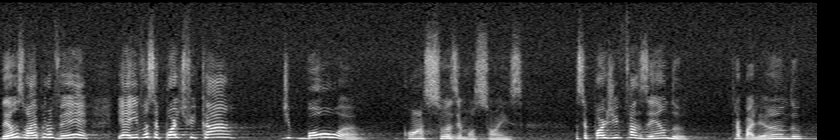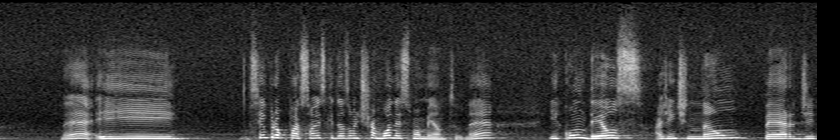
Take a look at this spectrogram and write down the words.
Deus vai prover. E aí você pode ficar de boa com as suas emoções. Você pode ir fazendo, trabalhando, né? E sem preocupações que Deus não te chamou nesse momento, né? E com Deus a gente não perde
